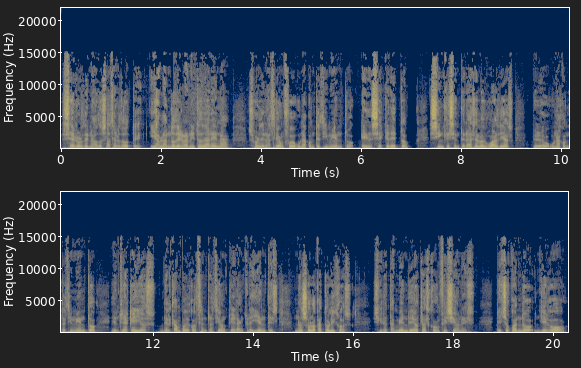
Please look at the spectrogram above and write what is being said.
ser ordenado sacerdote. Y hablando de granito de arena, su ordenación fue un acontecimiento en secreto, sin que se enterasen los guardias, pero un acontecimiento entre aquellos del campo de concentración que eran creyentes, no sólo católicos, sino también de otras confesiones. De hecho, cuando llegó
